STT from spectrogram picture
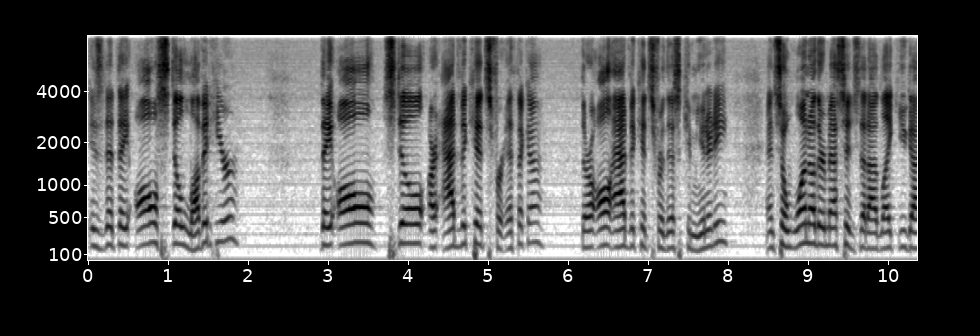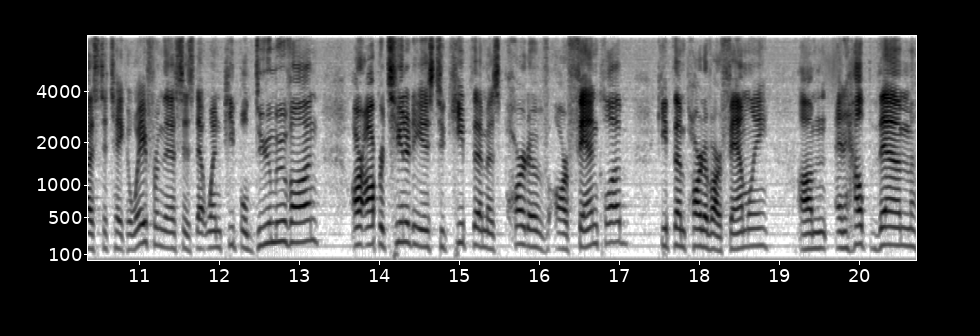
is that they all still love it here. They all still are advocates for Ithaca. They're all advocates for this community. And so, one other message that I'd like you guys to take away from this is that when people do move on, our opportunity is to keep them as part of our fan club, keep them part of our family, um, and help them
